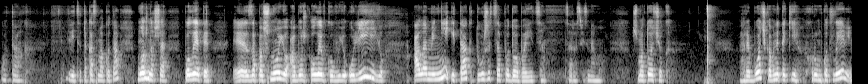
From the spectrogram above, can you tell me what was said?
Отак. Дивіться, така смакота. Можна ще полити е, запашною або ж оливковою олією. Але мені і так дуже це подобається. Зараз візьмемо шматочок грибочка. Вони такі хрумкотливі.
